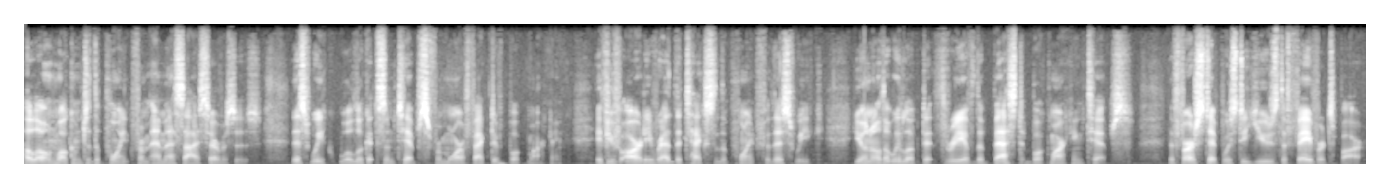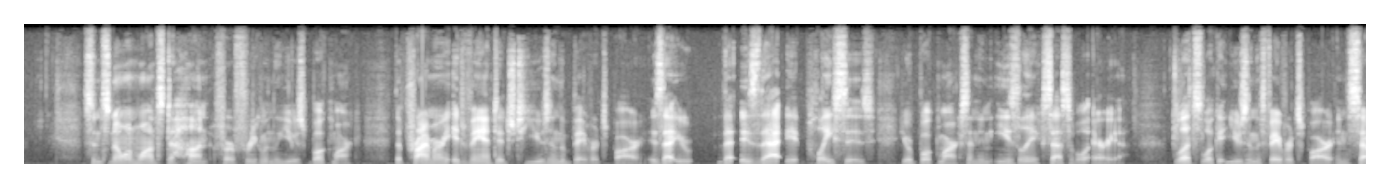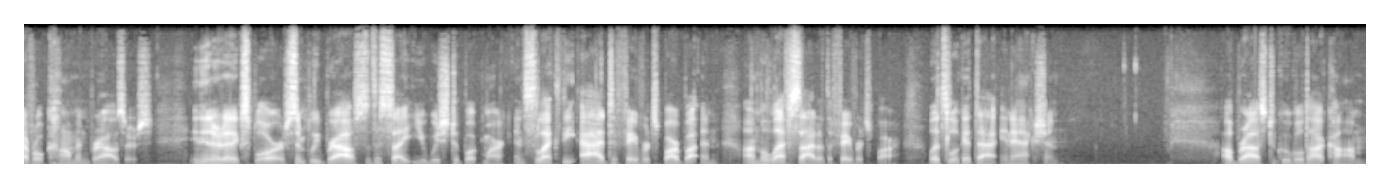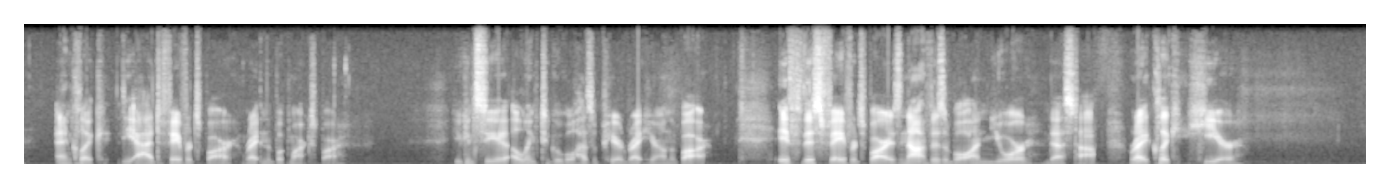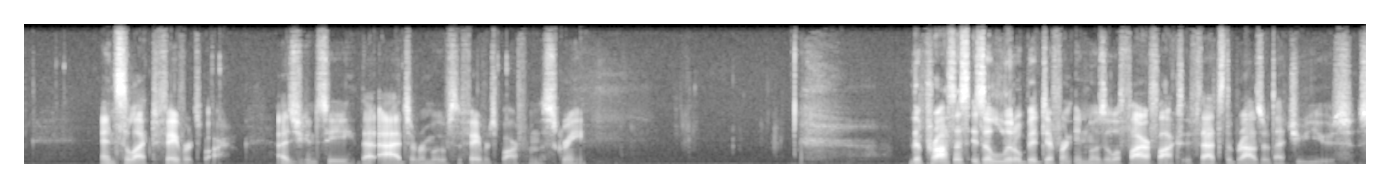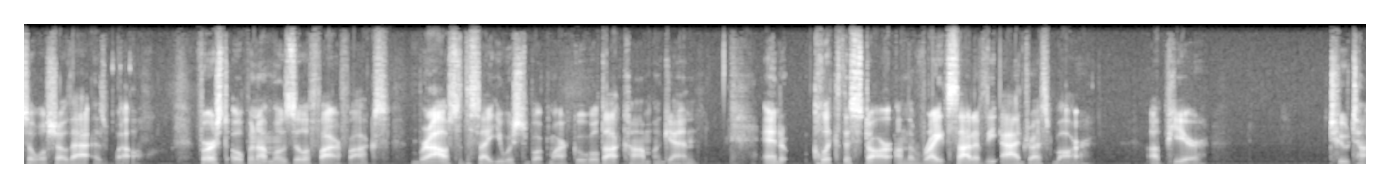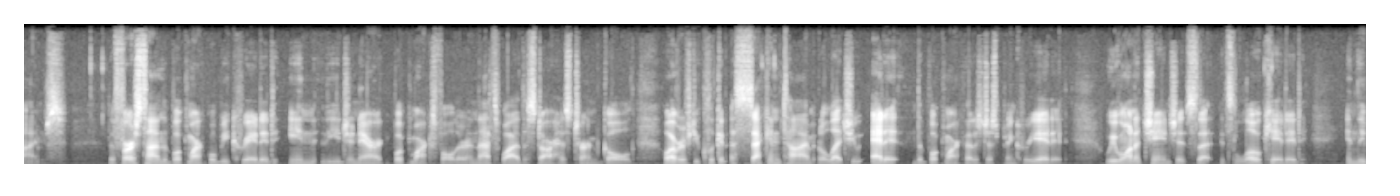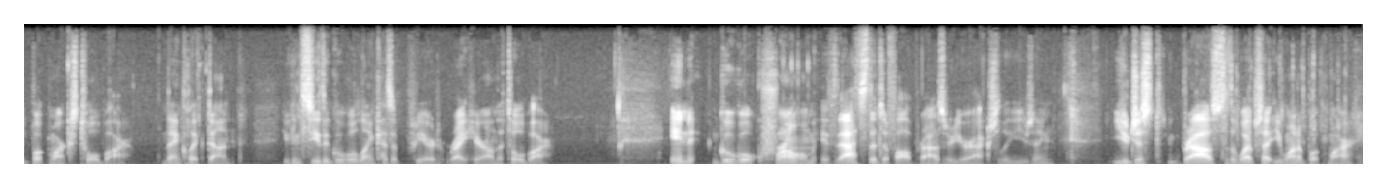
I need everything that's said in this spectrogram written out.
Hello and welcome to The Point from MSI Services. This week we'll look at some tips for more effective bookmarking. If you've already read the text of The Point for this week, you'll know that we looked at three of the best bookmarking tips. The first tip was to use the favorites bar. Since no one wants to hunt for a frequently used bookmark, the primary advantage to using the favorites bar is that you that is that it places your bookmarks in an easily accessible area. Let's look at using the favorites bar in several common browsers. In Internet Explorer, simply browse to the site you wish to bookmark and select the Add to Favorites bar button on the left side of the favorites bar. Let's look at that in action. I'll browse to google.com and click the Add to Favorites bar right in the Bookmarks bar. You can see a link to Google has appeared right here on the bar. If this favorites bar is not visible on your desktop, right click here and select favorites bar. As you can see, that adds or removes the favorites bar from the screen. The process is a little bit different in Mozilla Firefox if that's the browser that you use, so we'll show that as well. First, open up Mozilla Firefox, browse to the site you wish to bookmark, google.com again, and click the star on the right side of the address bar up here two times. The first time the bookmark will be created in the generic bookmarks folder, and that's why the star has turned gold. However, if you click it a second time, it'll let you edit the bookmark that has just been created. We want to change it so that it's located in the bookmarks toolbar. Then click done. You can see the Google link has appeared right here on the toolbar. In Google Chrome, if that's the default browser you're actually using, you just browse to the website you want to bookmark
